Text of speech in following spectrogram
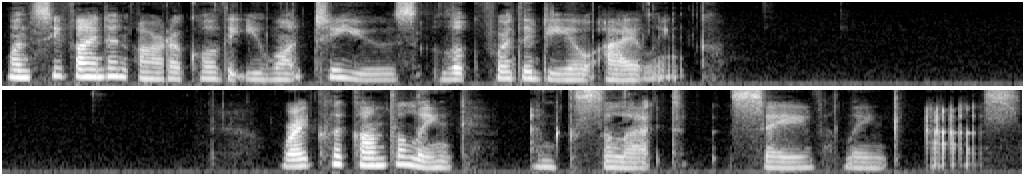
Once you find an article that you want to use, look for the DOI link. Right-click on the link and select Save Link As.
